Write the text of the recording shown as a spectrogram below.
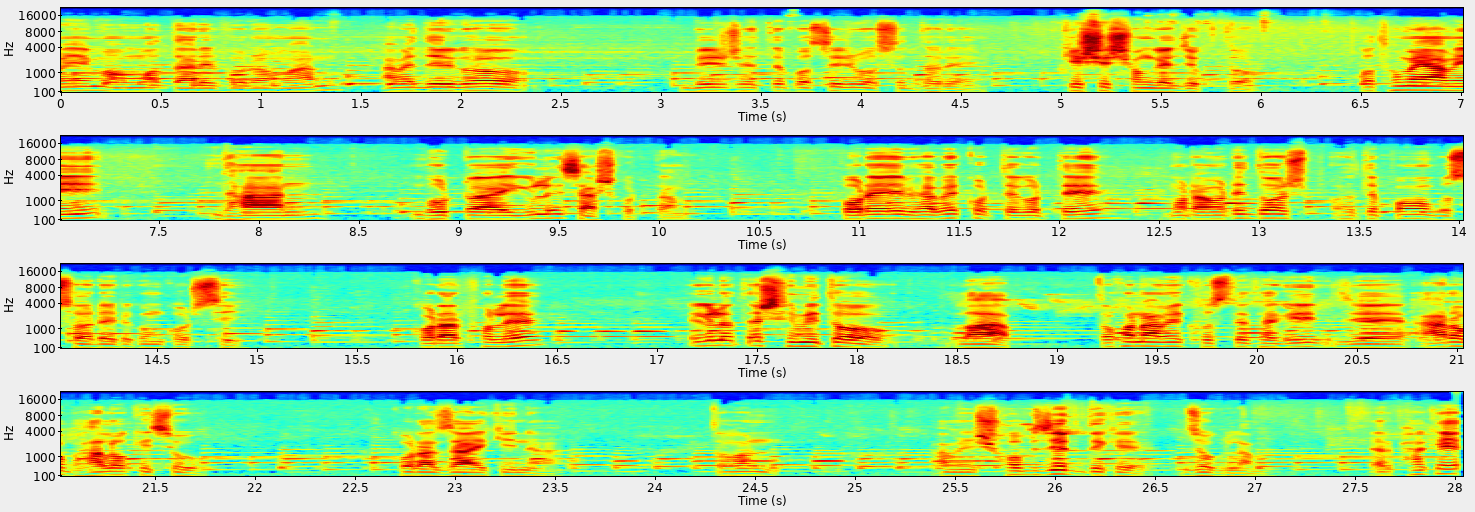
আমি মোহাম্মদ আরিফুর রহমান। আমি দীর্ঘ বিশ হতে পঁচিশ বছর ধরে কৃষির সঙ্গে যুক্ত। প্রথমে আমি ধান, ভুট্টা এগুলোই চাষ করতাম। পরে এইভাবে করতে করতে মোটামুটি দশ হতে পনেরো বছর এরকম করছি। করার ফলে এগুলোতে সীমিত লাভ। তখন আমি খুঁজতে থাকি যে আরও ভালো কিছু করা যায় কি না তখন আমি সবজির দিকে ঝুঁকলাম। এর ফাঁকে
